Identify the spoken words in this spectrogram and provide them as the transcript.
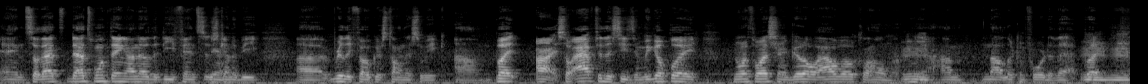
and so that's that's one thing I know the defense is Yeah. going to be uh, really focused on this week. Um, but all right, so after the season, we go play Northwestern in good old Alva, Oklahoma. Mhm. Yeah, I'm not looking forward to that, but. Mhm.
